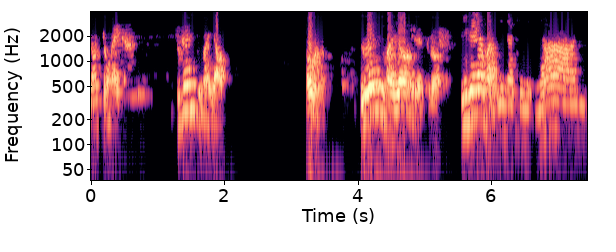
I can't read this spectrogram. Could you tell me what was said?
တွန်းကြုံလိုက်တာသူတိုင်းဒီမှာရောက်ဟုတ်လားလူတိုင်းဒီမှာရောက်နေတယ်ဆိုတော့ဒီထဲမှာပညာရှင်တွေအများကြီး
